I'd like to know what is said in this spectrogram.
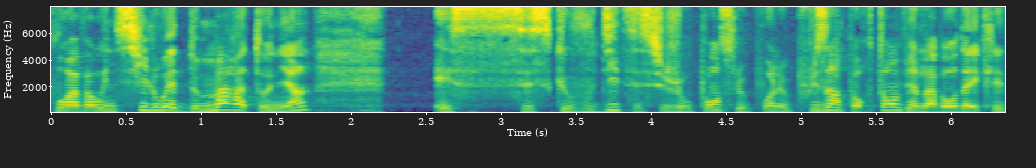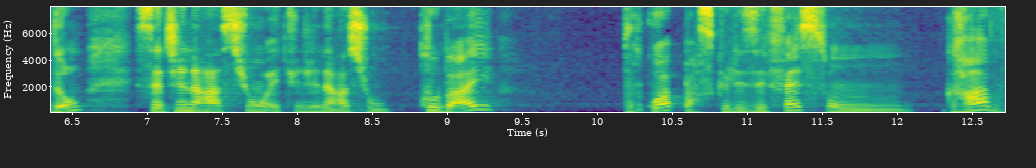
pour avoir une silhouette de marathonien. Et c'est ce que vous dites, c'est, je pense, le point le plus important, on vient de l'aborder avec les dents. Cette génération est une génération cobaye. Pourquoi? Parce que les effets sont graves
